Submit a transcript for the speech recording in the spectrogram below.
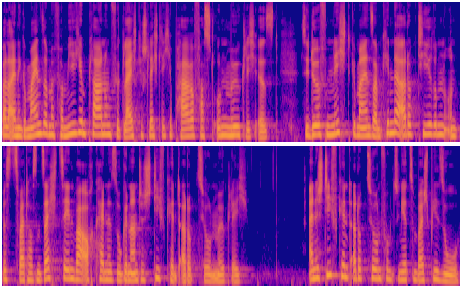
weil eine gemeinsame Familienplanung für gleichgeschlechtliche Paare fast unmöglich ist. Sie dürfen nicht gemeinsam Kinder adoptieren und bis 2016 war auch keine sogenannte Stiefkindadoption möglich. Eine Stiefkindadoption funktioniert zum Beispiel so.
